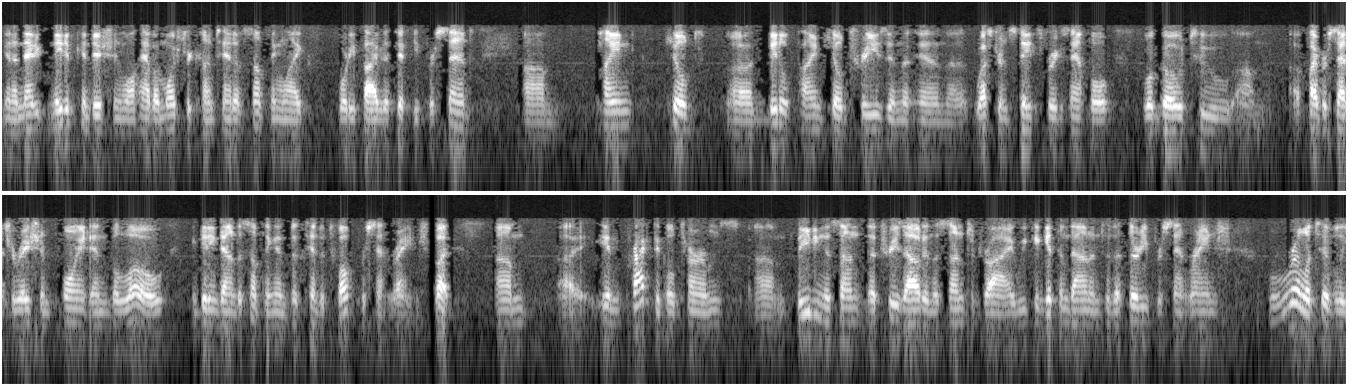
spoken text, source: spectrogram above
in a native condition will have a moisture content of something like 45 to 50 percent. Um, pine killed, uh, beetle pine killed trees in the, in the western states, for example, will go to um, a fiber saturation point and below, and getting down to something in the 10 to 12 percent range. But um, uh, in practical terms, um, leaving the sun, the trees out in the sun to dry, we can get them down into the 30 percent range relatively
